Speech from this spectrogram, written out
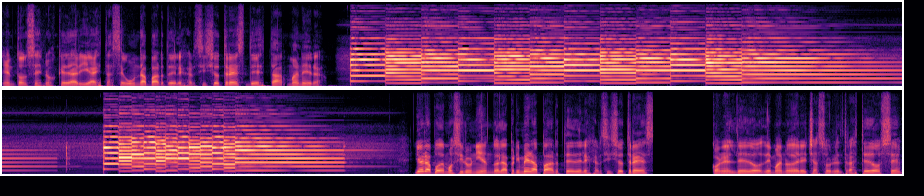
entonces nos quedaría esta segunda parte del ejercicio 3 de esta manera. Y ahora podemos ir uniendo la primera parte del ejercicio 3 con el dedo de mano derecha sobre el traste 12.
